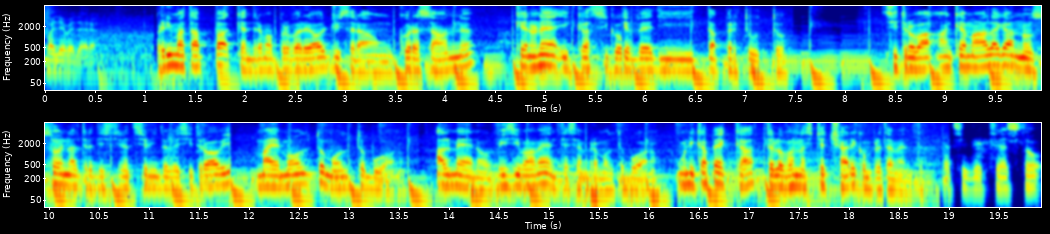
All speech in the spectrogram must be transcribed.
vagli a vedere. Prima tappa che andremo a provare oggi sarà un Khorasan che non è il classico che vedi dappertutto si trova anche a Malaga, non so in altre destinazioni dove si trovi, ma è molto molto buono. Almeno visivamente sembra molto buono. Unica pecca, te lo vanno a schiacciare completamente. Ragazzi vi ho chiesto,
